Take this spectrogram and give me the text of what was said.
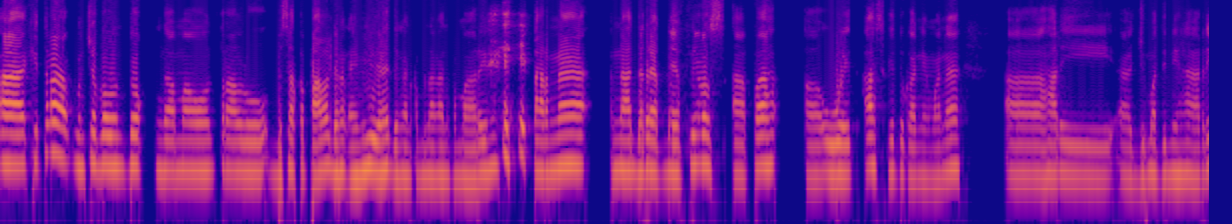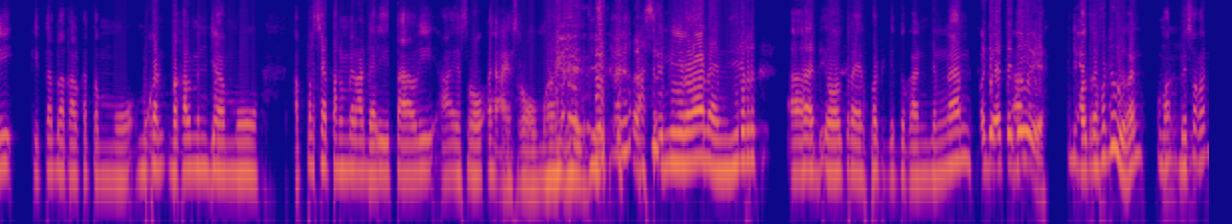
uh, kita mencoba untuk nggak mau terlalu besar kepala dengan MU ya dengan kemenangan kemarin karena another Red Devils apa uh, wait us gitu kan yang mana uh, hari uh, Jumat ini hari kita bakal ketemu bukan bakal menjamu apa setan merah dari Itali AS Ro eh AS Roma lagi AC Milan anjir uh, di Old Trafford gitu kan dengan Oh di OT dulu ya? Di Old Trafford dulu kan hmm. besok kan?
